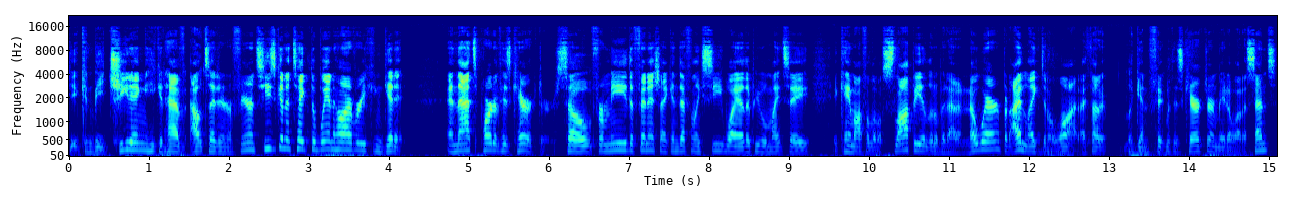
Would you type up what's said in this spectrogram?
it can be cheating. He can have outside interference. He's going to take the win however he can get it. And that's part of his character. So for me, the finish, I can definitely see why other people might say it came off a little sloppy, a little bit out of nowhere, but I liked it a lot. I thought it, again, fit with his character and made a lot of sense.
